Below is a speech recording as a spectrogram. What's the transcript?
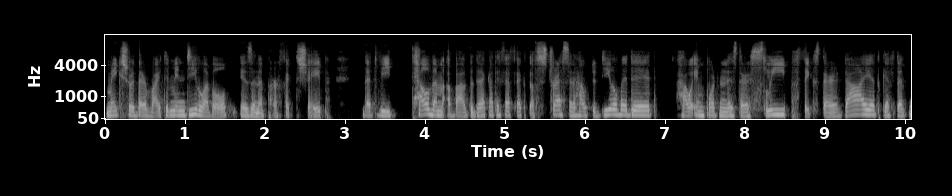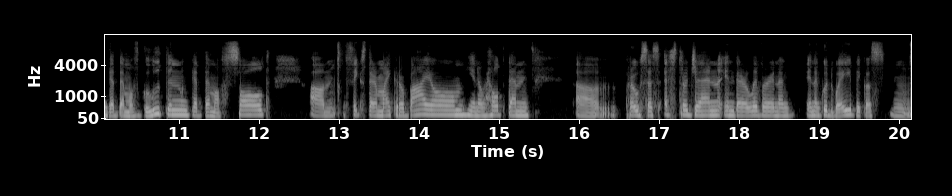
make sure their vitamin D level is in a perfect shape, that we tell them about the negative effect of stress and how to deal with it, how important is their sleep, fix their diet, get them get them off gluten, get them off salt, um, fix their microbiome, you know, help them um, process estrogen in their liver in a in a good way because mm,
